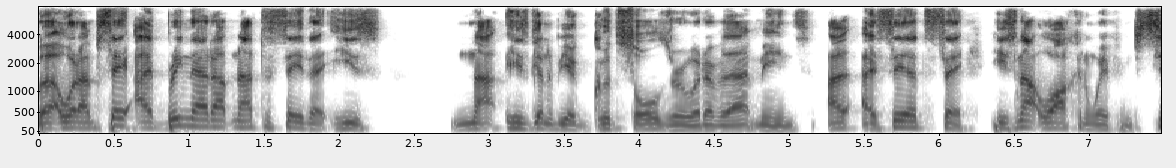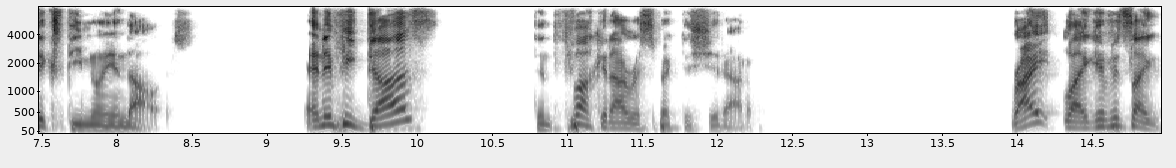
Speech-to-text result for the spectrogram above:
But what I'm saying, I bring that up not to say that he's not, he's going to be a good soldier or whatever that means. I, I say that to say he's not walking away from $60 million. And if he does, then fuck it, I respect the shit out of him. Right? Like if it's like,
